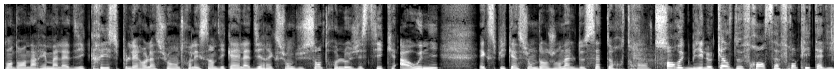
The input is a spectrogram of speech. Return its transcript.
pendant un arrêt maladie crispe les relations entre les syndicats et la direction du centre logistique à Oni. Explication dans le journal de 7h30. En rugby, le 15 de France affronte l'Italie.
